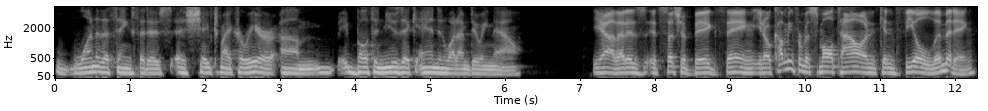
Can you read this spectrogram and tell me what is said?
one of the things that has, has shaped my career, um, both in music and in what I'm doing now. Yeah, that is, it's such a big thing. You know, coming from a small town can feel limiting.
